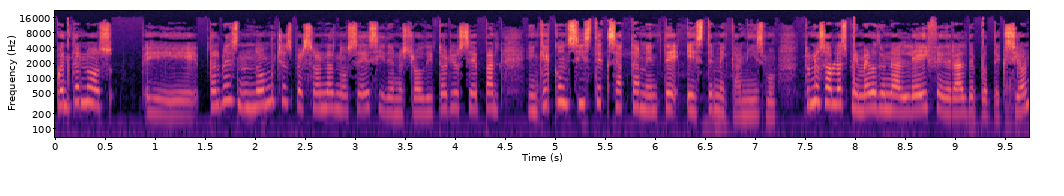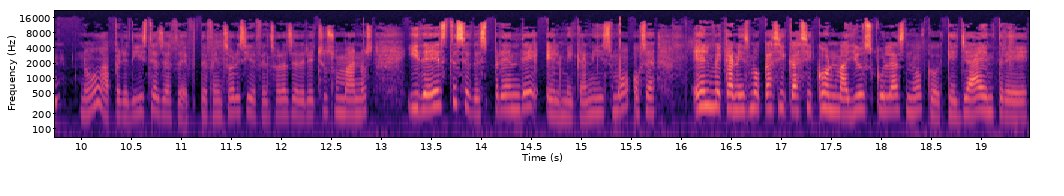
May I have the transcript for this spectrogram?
cuéntanos eh, tal vez no muchas personas, no sé si de nuestro auditorio sepan en qué consiste exactamente este mecanismo. Tú nos hablas primero de una ley federal de protección, ¿no? A periodistas, defensores y defensoras de derechos humanos, y de este se desprende el mecanismo, o sea, el mecanismo casi casi con mayúsculas, ¿no? Que, ya entre,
